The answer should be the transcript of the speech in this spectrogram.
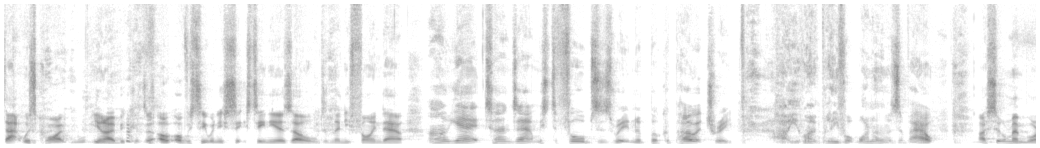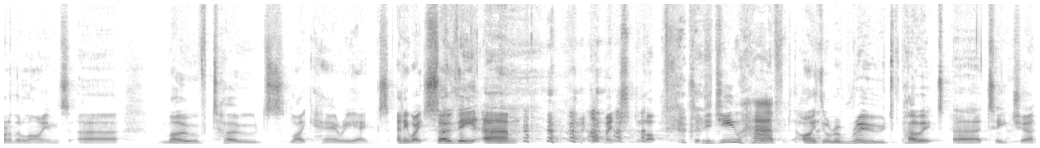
that was quite, you know, because obviously when you're 16 years old and then you find out, oh yeah, it turns out Mr. Forbes has written a book of poetry. Oh, you won't believe what one of them is about. I still remember one of the lines. Uh, Mauve toads like hairy eggs. Anyway, so the um, got mentioned a lot. So did you have either a rude poet uh, teacher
